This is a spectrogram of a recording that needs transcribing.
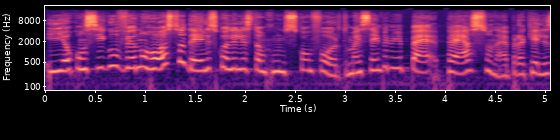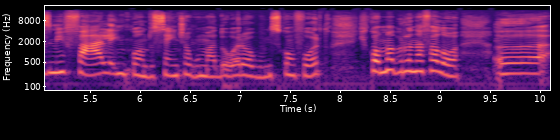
e eu consigo ver no rosto deles quando eles estão com desconforto, mas sempre me pe peço, né, para que eles me falem quando sente alguma dor ou algum desconforto, que como a Bruna falou, uh,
